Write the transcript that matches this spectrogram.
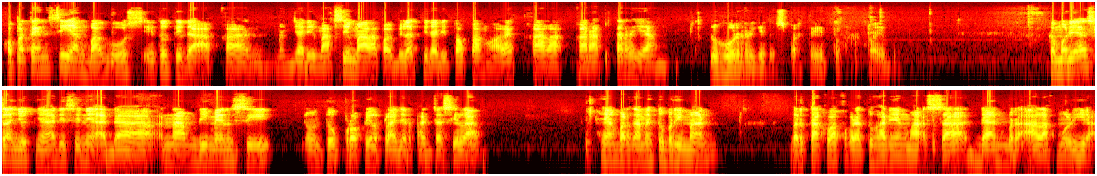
Kompetensi yang bagus itu tidak akan menjadi maksimal apabila tidak ditopang oleh karakter yang luhur gitu seperti itu, Bapak Ibu. Kemudian selanjutnya di sini ada enam dimensi untuk profil pelajar Pancasila. Yang pertama itu beriman, bertakwa kepada Tuhan Yang Maha Esa dan berakhlak mulia.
